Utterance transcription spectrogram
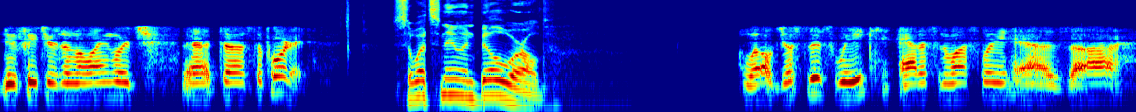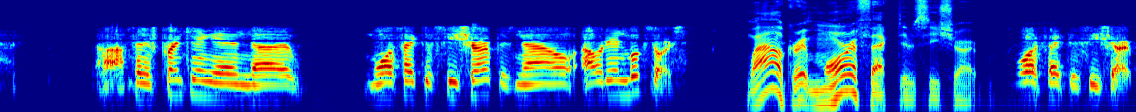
new features in the language that uh, support it. So, what's new in Bill World? Well, just this week, Addison Wesley has uh, uh, finished printing, and uh, More Effective C Sharp is now out in bookstores. Wow, great! More effective C Sharp. More Effective C Sharp.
